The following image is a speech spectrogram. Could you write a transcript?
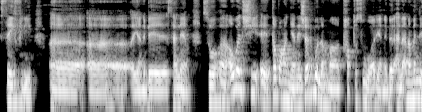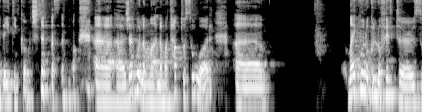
safely آه آه يعني بسلام. so so, آه أول شيء إيه طبعا يعني جربوا لما تحطوا صور يعني هلأ أنا مني dating coach بس إنه آه آه جربوا لما لما تحطوا صور ما يكونوا كله filters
